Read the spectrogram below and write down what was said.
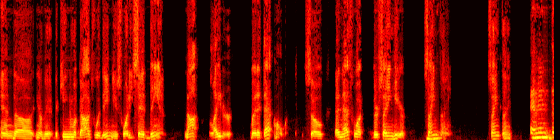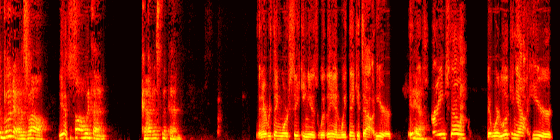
And uh, you know, the the kingdom of God's within you is what he said then, not later, but at that moment. So, and that's what they're saying here. Same thing. Same thing. And then the Buddha as well. Yes. It's all within. God is within. and everything we're seeking is within. We think it's out here. Isn't Yeah. it strange though that we're looking out here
